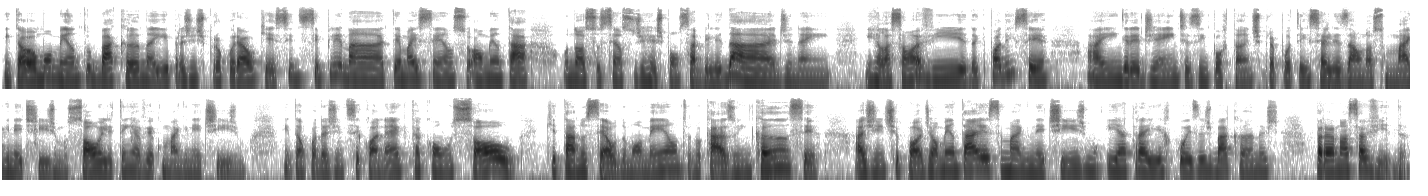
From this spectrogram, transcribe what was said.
Então é um momento bacana aí para a gente procurar o que? Se disciplinar, ter mais senso, aumentar o nosso senso de responsabilidade, né, em, em relação à vida, que podem ser aí ingredientes importantes para potencializar o nosso magnetismo. O Sol ele tem a ver com magnetismo. Então, quando a gente se conecta com o Sol que está no céu do momento, no caso em Câncer, a gente pode aumentar esse magnetismo e atrair coisas bacanas para a nossa vida,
